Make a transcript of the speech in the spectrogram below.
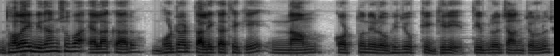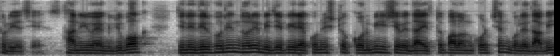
ধলাই বিধানসভা এলাকার ভোটার তালিকা থেকে নাম কর্তনের অভিযোগকে ঘিরে তীব্র চাঞ্চল্য ছড়িয়েছে। স্থানীয় এক যুবক, যিনি দীর্ঘদিন ধরে বিজেপির একনিষ্ঠ কর্মী হিসেবে দায়িত্ব পালন করছেন বলে দাবি,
